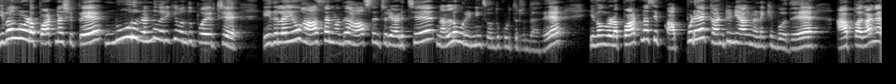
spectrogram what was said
இவங்களோட பார்ட்னர்ஷிப்பே நூறு ரன் வரைக்கும் வந்து போயிடுச்சு இதுலேயும் ஹாசன் வந்து ஹாஃப் செஞ்சுரி அடித்து நல்ல ஒரு இன்னிங்ஸ் வந்து கொடுத்துட்டு இருந்தாரு. இவங்களோட பார்ட்னர்ஷிப் அப்படியே கண்டினியூ ஆகும் நினைக்கும் போது அப்போ தாங்க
